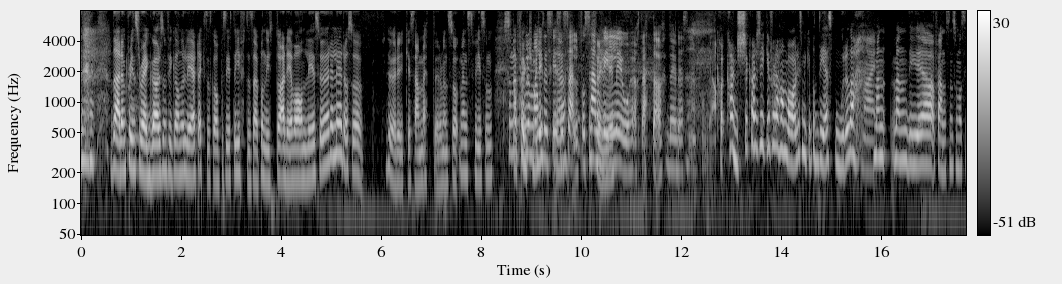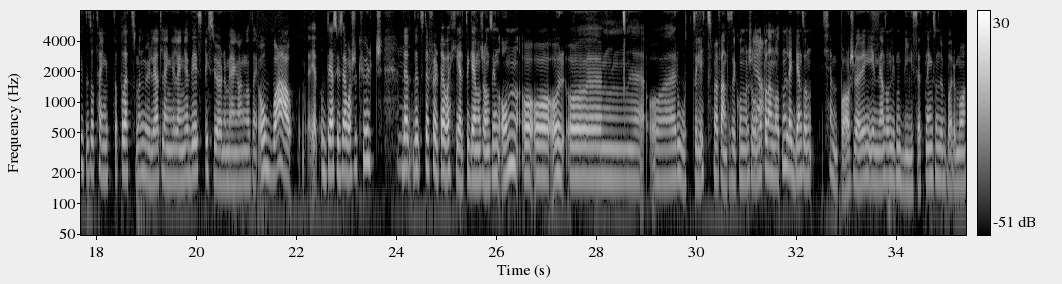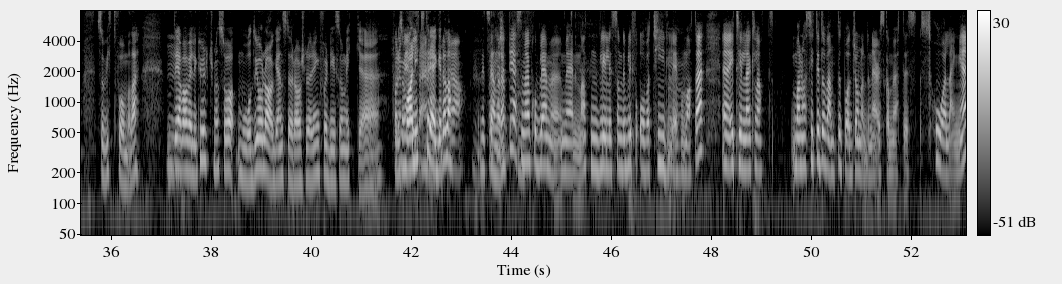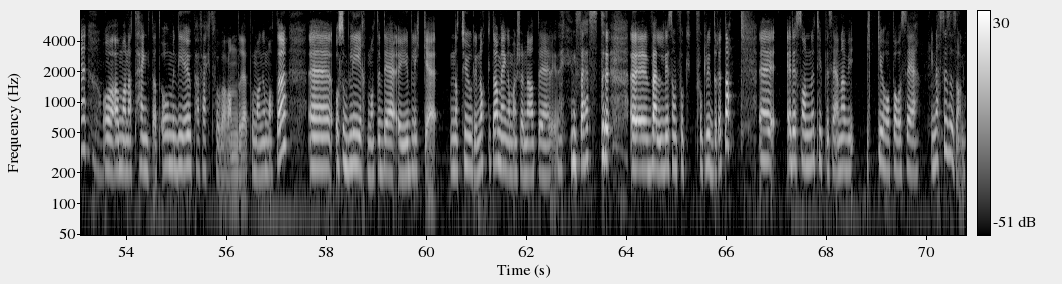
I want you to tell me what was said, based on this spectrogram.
Det er en prins Regard som fikk annullert ekteskapet sitt og gifte seg på nytt, og er det vanlig i sør, eller? Og så hører ikke Sam etter, mens, så, mens vi som Som er problematisk i seg selv, for Sam ville jo hørt etter. Det er jo det som er ja. Kanskje, kanskje ikke, for han var liksom ikke på det sporet. da. Men, men de fansen som har sittet og tenkt på dette som en mulighet lenge, lenge, de spisser ørene med en gang og tenker oh, wow! Og det syns jeg var så kult. Det, det, det følte jeg var helt i Game of Thrones sin ånd å å- rote litt med fantasykonvensjonene Ja. på den måten. Legge en sånn kjempeavsløring inn i en sånn liten bisetning som du bare må så vidt få med deg. Mm. Det var veldig kult, men så må du jo lage en større avsløring for de som ikke For For de som var litt tregere, da. Ja. Litt Det er kanskje det som er problemet med den, at den blir sånn, det blir for overtydelig. på en måte. Eh, I tillegg til at man har sittet og ventet på at John og Daenerys skal møtes så lenge. Og at man har tenkt at å, men de er jo perfekt for hverandre på mange måter. Eh, og så blir på en måte det øyeblikket naturlig nok, da, med en gang man skjønner at det er incest, eh, veldig sånn for, forkludret. da. Eh, er det sånne type scener vi ikke håper å se i neste sesong?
